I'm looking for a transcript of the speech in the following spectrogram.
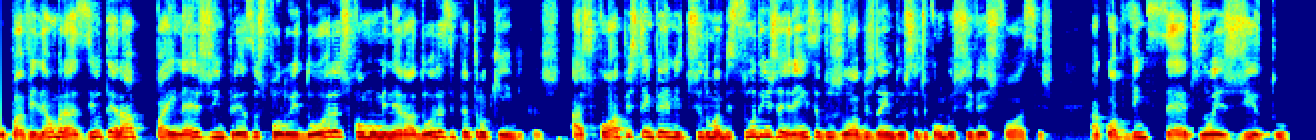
O Pavilhão Brasil terá painéis de empresas poluidoras, como mineradoras e petroquímicas. As COPs têm permitido uma absurda ingerência dos lobbies da indústria de combustíveis fósseis. A COP27, no Egito,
